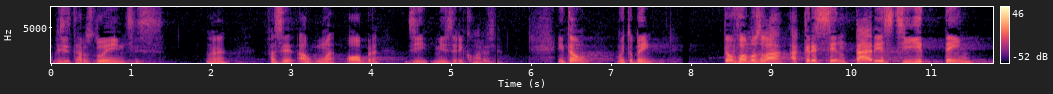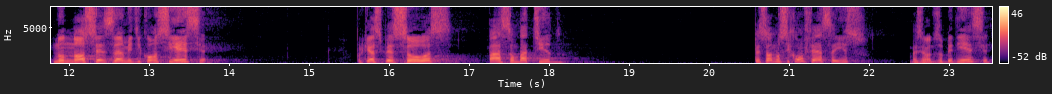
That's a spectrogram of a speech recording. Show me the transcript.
visitar os doentes, é? fazer alguma obra de misericórdia. Então, muito bem, então vamos lá acrescentar este item no nosso exame de consciência. Porque as pessoas passam batido. O pessoal não se confessa isso, mas é uma desobediência.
